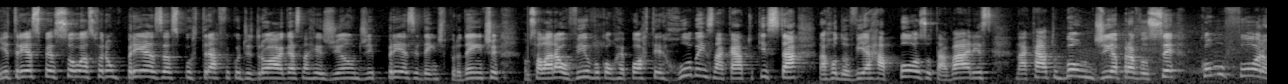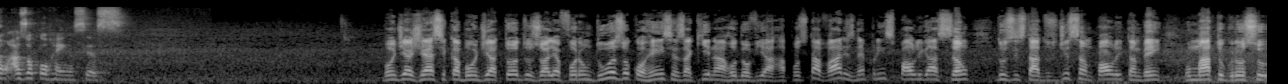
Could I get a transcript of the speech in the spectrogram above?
E três pessoas foram presas por tráfico de drogas na região de Presidente Prudente. Vamos falar ao vivo com o repórter Rubens Nakato, que está na rodovia Raposo Tavares. Nakato, bom dia para você. Como foram as ocorrências? Bom dia, Jéssica. Bom dia a todos. Olha, foram duas ocorrências aqui na rodovia Raposo Tavares, né? Principal ligação dos estados de São Paulo e também o Mato Grosso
